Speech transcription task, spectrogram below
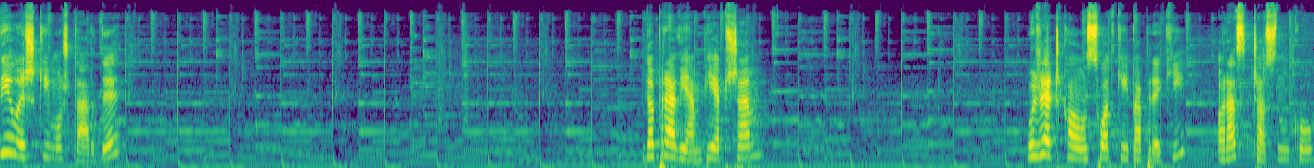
dwie łyżki musztardy, doprawiam pieprzem, łyżeczką słodkiej papryki oraz czosnku.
